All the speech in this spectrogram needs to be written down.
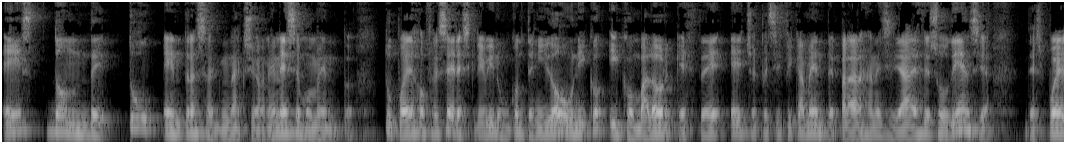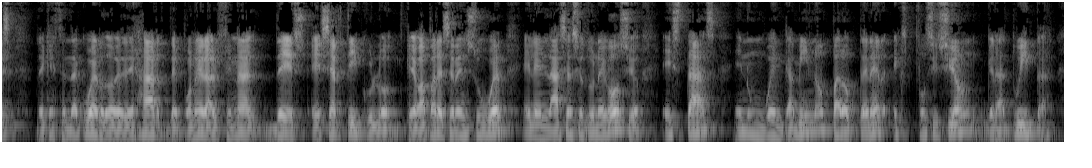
es donde tú entras en acción en ese momento. Tú puedes ofrecer escribir un contenido único y con valor que esté hecho específicamente para las necesidades de su audiencia. Después de que estén de acuerdo de dejar de poner al final de ese artículo que va a aparecer en su web el enlace hacia tu negocio, estás en un buen camino para obtener exposición gratuita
